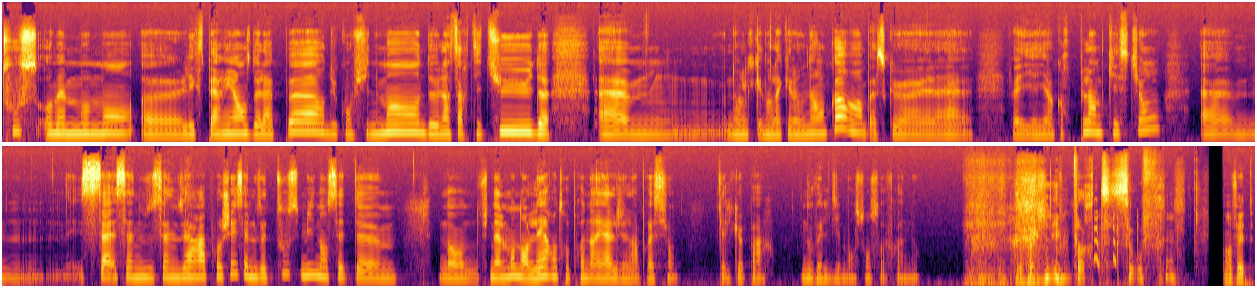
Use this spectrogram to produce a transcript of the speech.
tous au même moment euh, l'expérience de la peur, du confinement, de l'incertitude, dans, le- dans laquelle on est encore, hein, parce que euh, là, là, enfin, il y, y a encore plein de questions. Ça, ça nous, ça nous a rapprochés, ça nous a tous mis dans cette, dans, finalement dans l'ère entrepreneuriale, j'ai l'impression, quelque part. Nouvelle dimension s'offre à nous. Les portes s'ouvrent. En fait,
